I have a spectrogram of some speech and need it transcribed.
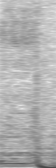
Yes.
